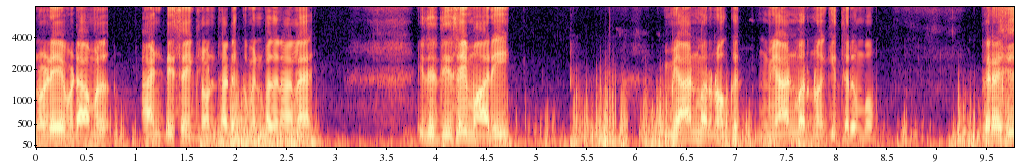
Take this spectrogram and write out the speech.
நுழைய விடாமல் ஆன்டிசைக்ளோன் தடுக்கும் என்பதனால் இது திசை மாறி மியான்மர் நோக்கு மியான்மர் நோக்கி திரும்பும். பிறகு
